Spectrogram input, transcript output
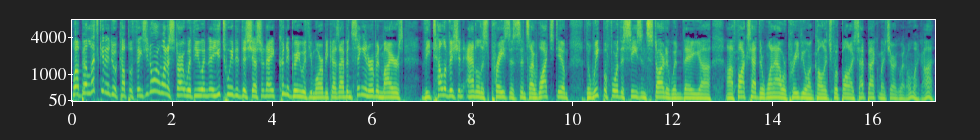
Well, Bill, let's get into a couple of things. You know, I want to start with you, and uh, you tweeted this yesterday. I couldn't agree with you more because I've been singing Urban Meyer's the television analyst praises since I watched him the week before the season started when they uh, uh, Fox had their one hour preview on college football. I sat back in my chair and went, "Oh my god,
